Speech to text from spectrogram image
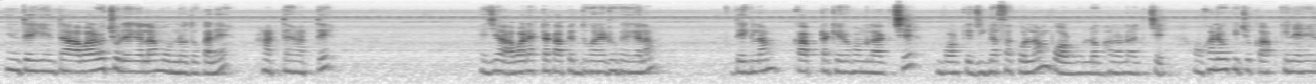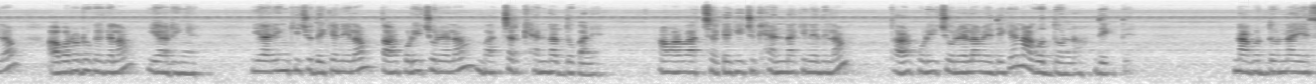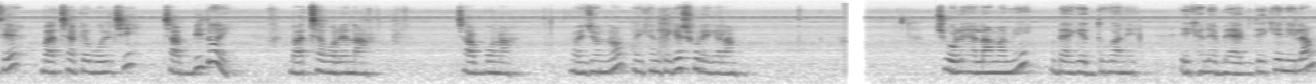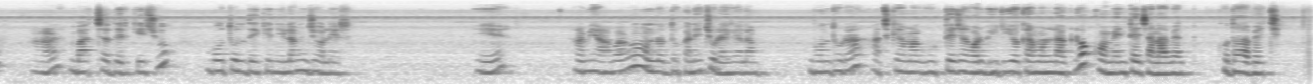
কিনতে কিনতে আবারও চলে গেলাম অন্য দোকানে হাঁটতে হাঁটতে। এই যে আবার একটা কাপের দোকানে ঢুকে গেলাম। দেখলাম কাপটা কীরকম লাগছে। বরকে জিজ্ঞাসা করলাম, বর বলল ভালো লাগছে। ওখানেও কিছু কাপ কিনে নিলাম, আবারও ঢুকে গেলাম ইয়ারিংয়ে। ইয়ারিং কিছু দেখে নিলাম, তারপরেই চলে এলাম বাচ্চার খেলনার দোকানে। আমার বাচ্চাকে কিছু খেলনা কিনে দিলাম, তারপরেই চলে এলাম এদিকে নাগরদোলনা দেখতে। নাগরদোলনায় এসে বাচ্চাকে বলছি, চাপবি তুই? বাচ্চা বলে, না, চাপবো না। ওই জন্য ওইখান থেকে সরে গেলাম। চলে এলাম আমি ব্যাগের দোকানে। এখানে ব্যাগ দেখে নিলাম আর বাচ্চাদের কিছু বোতল দেখে নিলাম জলের। এ, আমি আবারও অন্য দোকানে চলে গেলাম। বন্ধুরা, আজকে আমার ঘুরতে যাওয়ার ভিডিও কেমন লাগল কমেন্টে জানাবেন। খুদা হাফেজ।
